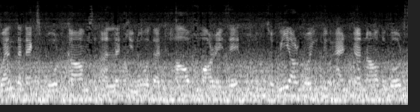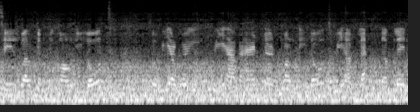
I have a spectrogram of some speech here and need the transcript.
when the next boat comes I'll let you know that how far is it. So we are going to enter now the boat says welcome to County Louth. So we are going we have entered County Louth. We have left Dublin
